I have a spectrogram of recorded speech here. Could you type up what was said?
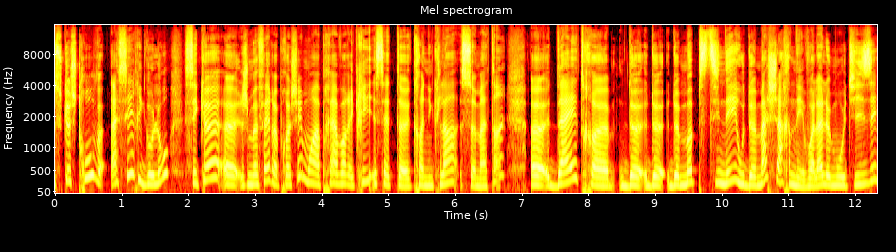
ce que je trouve assez rigolo, c'est que euh, je me fais reprocher, moi, après avoir écrit cette euh, chronique-là ce matin, euh, d'être, euh, de, de, de m'obstiner ou de m'acharner, voilà le mot utilisé,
